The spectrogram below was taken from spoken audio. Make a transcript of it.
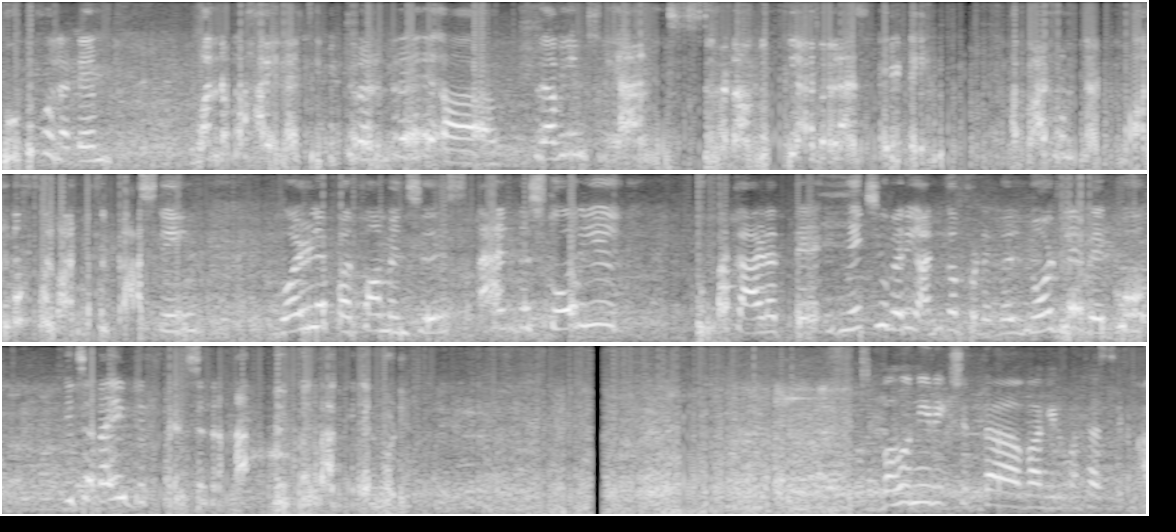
beautiful attempt one of the highlights ಅಂದರೆ Praveen Shreeyan cinematography as well as editing apart from that wonderful wonderful casting ಒಳ್ಳೆ ಪರ್ಫಾರ್ಮೆನ್ಸಸ್ ಆ್ಯಂಡ್ ದ ಸ್ಟೋರಿ ತುಂಬ ಕಾಡುತ್ತೆ. It makes you very uncomfortable ನೋಡಲೇಬೇಕು. It's a very different cinema ಆಗಿದೆ ನೋಡಿ ಬಹು ನಿರೀಕ್ಷಿತವಾಗಿರುವಂತಹ ಸಿನಿಮಾ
